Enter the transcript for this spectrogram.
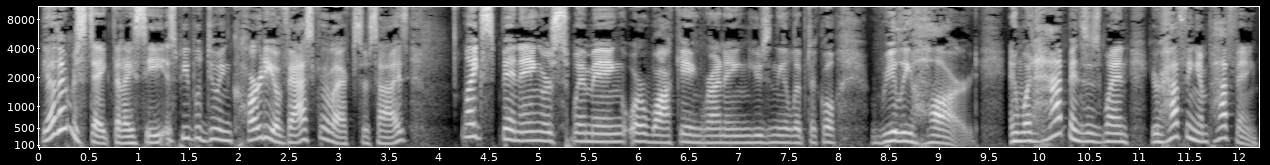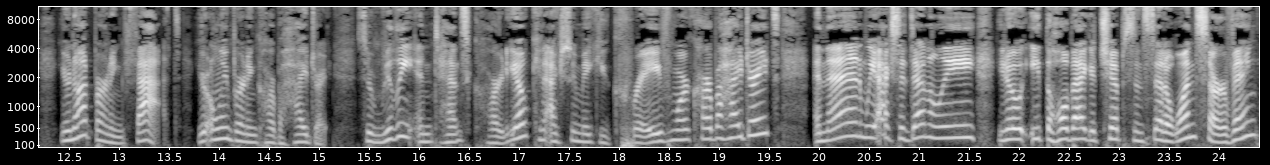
The other mistake that I see is people doing cardiovascular exercise like spinning or swimming or walking, running, using the elliptical really hard. And what happens is when you're huffing and puffing, you're not burning fat. You're only burning carbohydrate. So really intense cardio can actually make you crave more carbohydrates. And then we accidentally, you know, eat the whole bag of chips instead of one serving.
